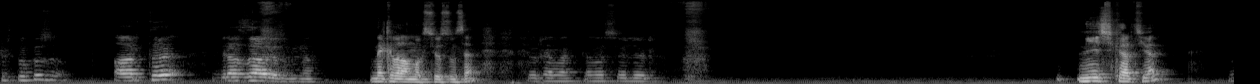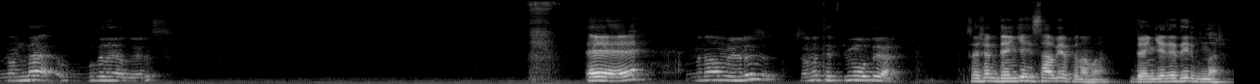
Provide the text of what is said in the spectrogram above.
49 artı biraz daha alıyoruz bundan. ne kadar almak istiyorsun sen? Dur hemen hemen söylüyorum. Niye çıkartıyorsun? Bundan da bu kadar alıyoruz. Ee, Bundan almıyoruz. Sonra tepkime oluyor. sen şu an denge hesabı yapın ama. Dengede değil bunlar.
